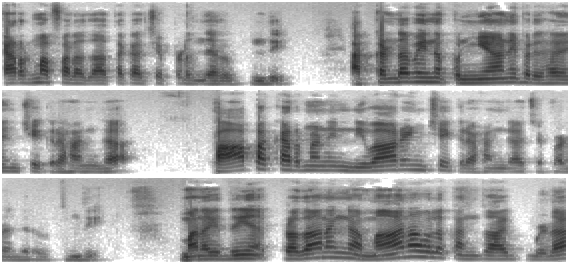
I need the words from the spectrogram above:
కర్మ ఫలదాతగా చెప్పడం జరుగుతుంది. అఖండమైన పుణ్యాన్ని ప్రసాదించే గ్రహంగా పాపకర్మని నివారించే గ్రహంగా చెప్పడం జరుగుతుంది. మన ఇది ప్రధానంగా మానవులకంతా కూడా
